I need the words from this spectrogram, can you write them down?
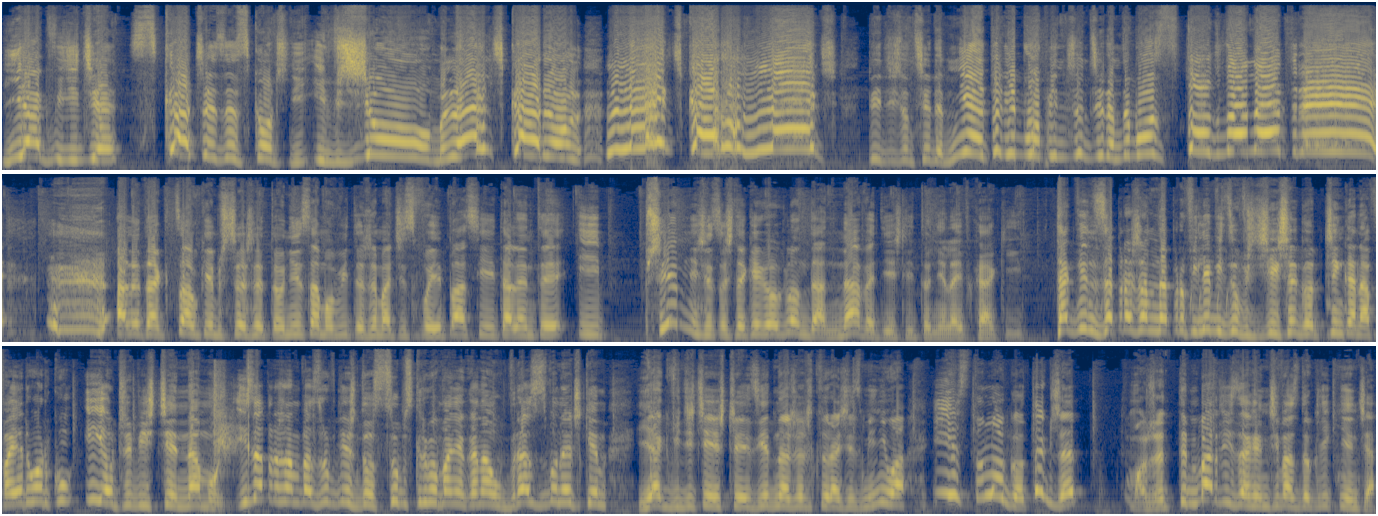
jak widzicie, skacze ze skoczni i wziął! Leć, Karol! Leć, Karol, leć! 57. Nie, to nie było 57, to było 102 metry! Ale tak całkiem szczerze, to niesamowite, że macie swoje pasje i talenty i przyjemnie się coś takiego ogląda, nawet jeśli to nie lifehacki. Tak więc zapraszam na profile widzów z dzisiejszego odcinka na Fireworku i oczywiście na mój. I zapraszam Was również do subskrybowania kanału wraz z dzwoneczkiem. Jak widzicie, jeszcze jest jedna rzecz, która się zmieniła i jest to logo, także może tym bardziej zachęci Was do kliknięcia.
